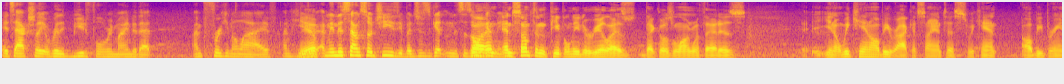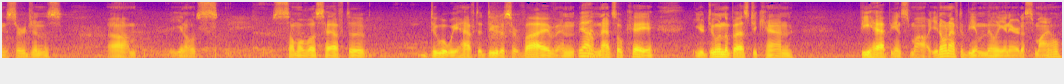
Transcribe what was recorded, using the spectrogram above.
It's actually a really beautiful reminder that. I'm freaking alive. I'm here. Yep. I mean, this sounds so cheesy, but just getting this is all Well, getting and, me. and something people need to realize that goes along with that is, you know, we can't all be rocket scientists. We can't all be brain surgeons. Um, you know, s- some of us have to do what we have to do to survive, and, Yeah. and that's okay. You're doing the best you can. Be happy and smile. You don't have to be a millionaire to smile.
